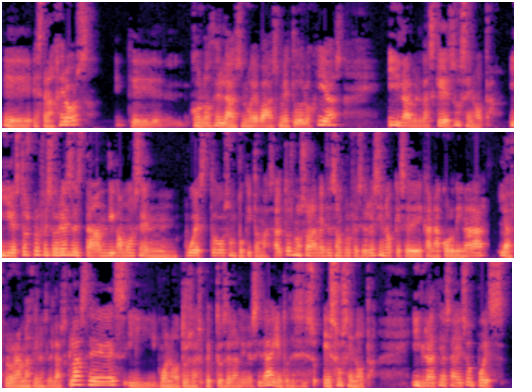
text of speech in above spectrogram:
eh, extranjeros que conocen las nuevas metodologías y la verdad es que eso se nota. Y estos profesores están, digamos, en puestos un poquito más altos. No solamente son profesores, sino que se dedican a coordinar las programaciones de las clases y, bueno, otros aspectos de la universidad y entonces eso, eso se nota. Y gracias a eso, pues,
